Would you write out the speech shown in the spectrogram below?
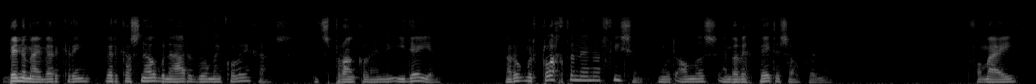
Binnen mijn werkkring werd ik al snel benaderd door mijn collega's, met sprankelende ideeën, maar ook met klachten en adviezen hoe het anders en wellicht beter zou kunnen. Voor mij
